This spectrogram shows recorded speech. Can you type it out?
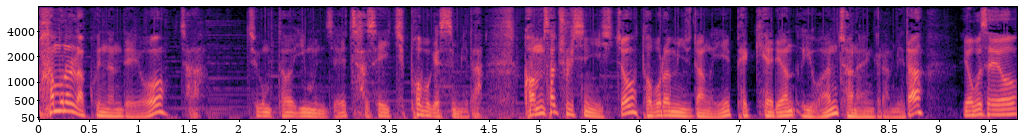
파문을 낳고 있는데요. 자, 지금부터 이 문제 자세히 짚어보겠습니다. 검사 출신이시죠? 더불어민주당의 백혜련 의원 전화 연결합니다. 여보세요?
